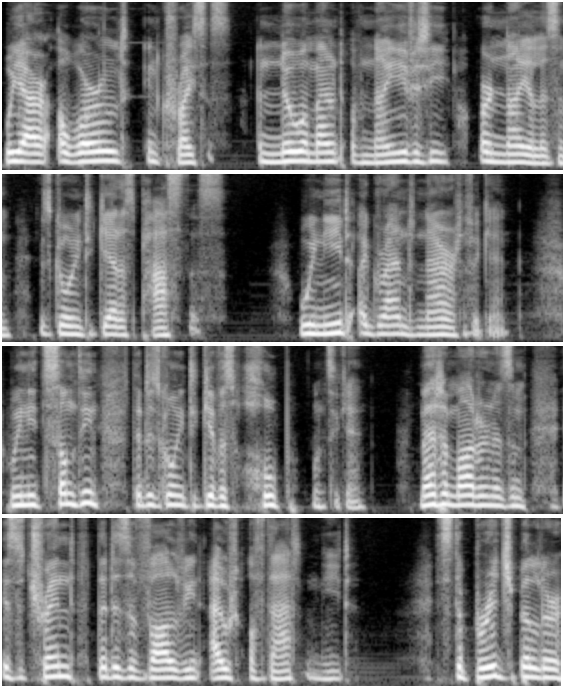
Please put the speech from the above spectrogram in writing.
We are a world in crisis, and no amount of naivety or nihilism is going to get us past this. We need a grand narrative again. We need something that is going to give us hope once again. Metamodernism is a trend that is evolving out of that need. It's the bridge builder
